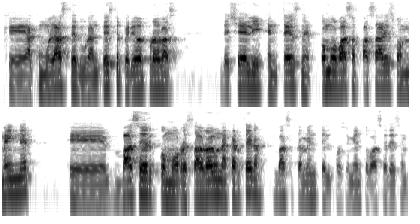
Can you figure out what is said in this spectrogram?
que acumulaste durante este periodo de pruebas de Shelly en testnet, cómo vas a pasar eso a mainnet, eh, va a ser como restaurar una cartera. Básicamente el procedimiento va a ser ese.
